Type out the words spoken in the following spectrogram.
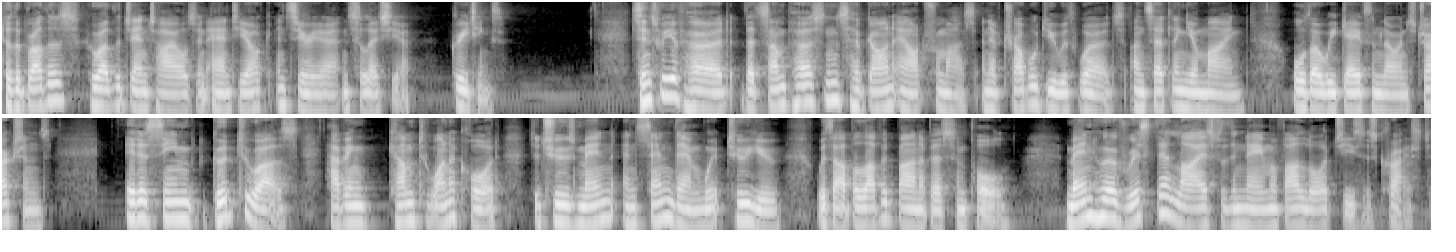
to the brothers who are the Gentiles in Antioch and Syria and Cilicia, greetings. Since we have heard that some persons have gone out from us and have troubled you with words, unsettling your mind, although we gave them no instructions, it has seemed good to us, having come to one accord, to choose men and send them to you with our beloved Barnabas and Paul men who have risked their lives for the name of our Lord Jesus Christ.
